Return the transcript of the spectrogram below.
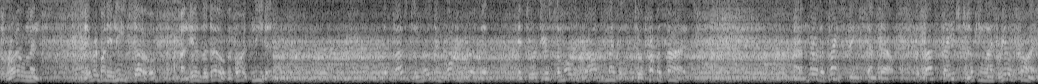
the Royal Mint. Everybody needs dough, and here's the dough before it's needed. The first and most important process is to reduce the molded bars of metal to a proper size. Here are the blanks being stamped out, the first stage to looking like real crime.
